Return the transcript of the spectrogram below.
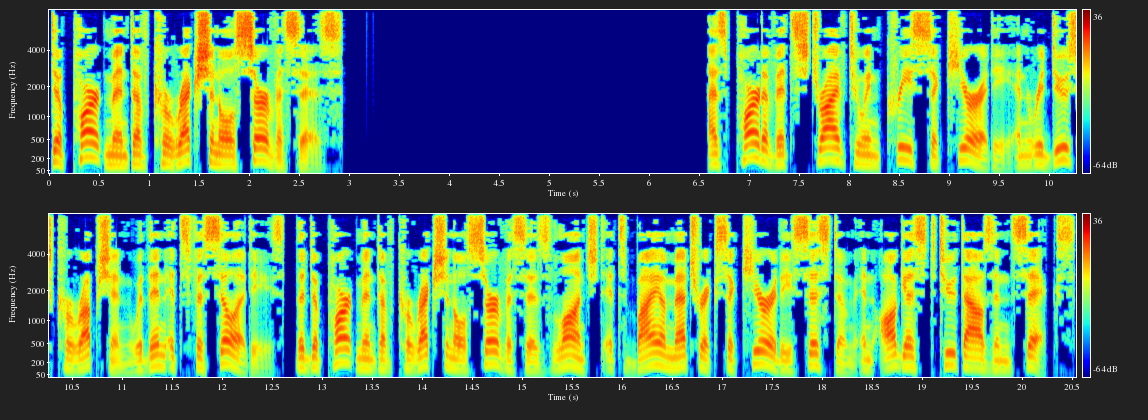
Department of Correctional Services As part of its strive to increase security and reduce corruption within its facilities, the Department of Correctional Services launched its biometric security system in August 2006.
